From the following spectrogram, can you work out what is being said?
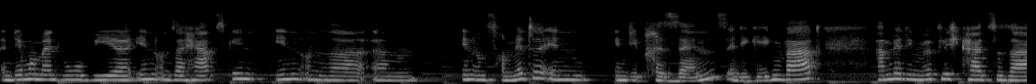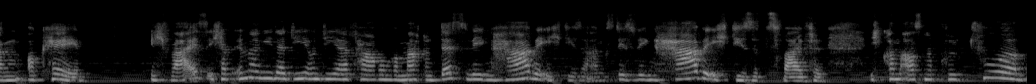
in dem Moment, wo wir in unser Herz gehen, in unser, ähm, in unsere Mitte, in, in die Präsenz, in die Gegenwart, haben wir die Möglichkeit zu sagen, okay, ich weiß, ich habe immer wieder die und die Erfahrung gemacht und deswegen habe ich diese Angst, deswegen habe ich diese Zweifel. Ich komme aus einer Kultur,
